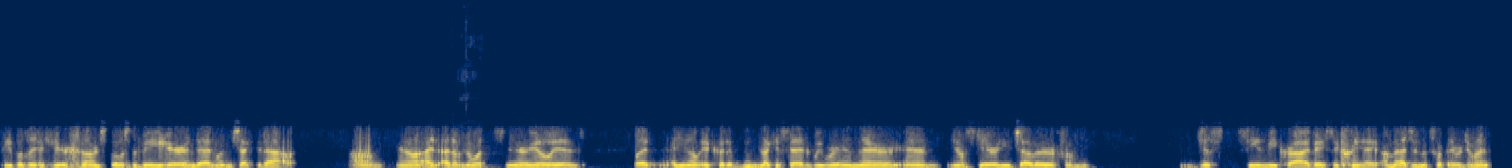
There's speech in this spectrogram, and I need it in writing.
people that are here aren't supposed to be here," and Dad went and checked it out. Um, you know, I, I don't know what the scenario is, but you know, it could have, like I said, we were in there and you know, scaring each other from just seeing me cry. Basically, I imagine that's what they were doing.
